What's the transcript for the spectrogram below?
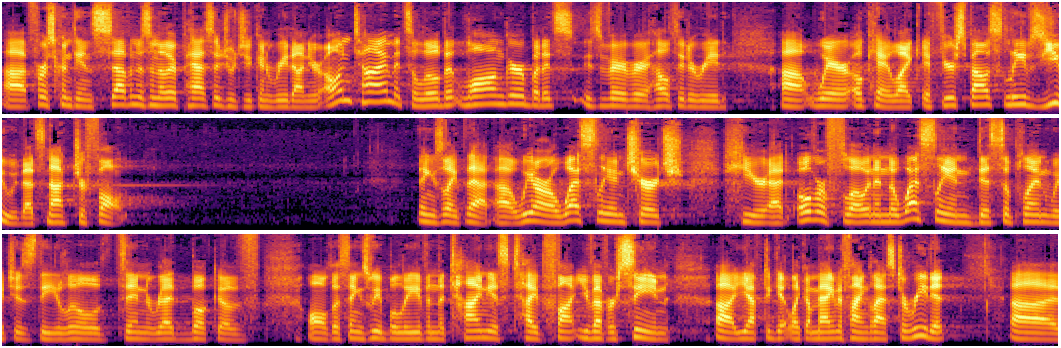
Uh, 1 Corinthians 7 is another passage which you can read on your own time. It's a little bit longer, but it's, it's very, very healthy to read. Uh, where, okay, like if your spouse leaves you, that's not your fault things like that. Uh, we are a Wesleyan church here at Overflow, and in the Wesleyan discipline, which is the little thin red book of all the things we believe in the tiniest type font you've ever seen, uh, you have to get like a magnifying glass to read it. Uh,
